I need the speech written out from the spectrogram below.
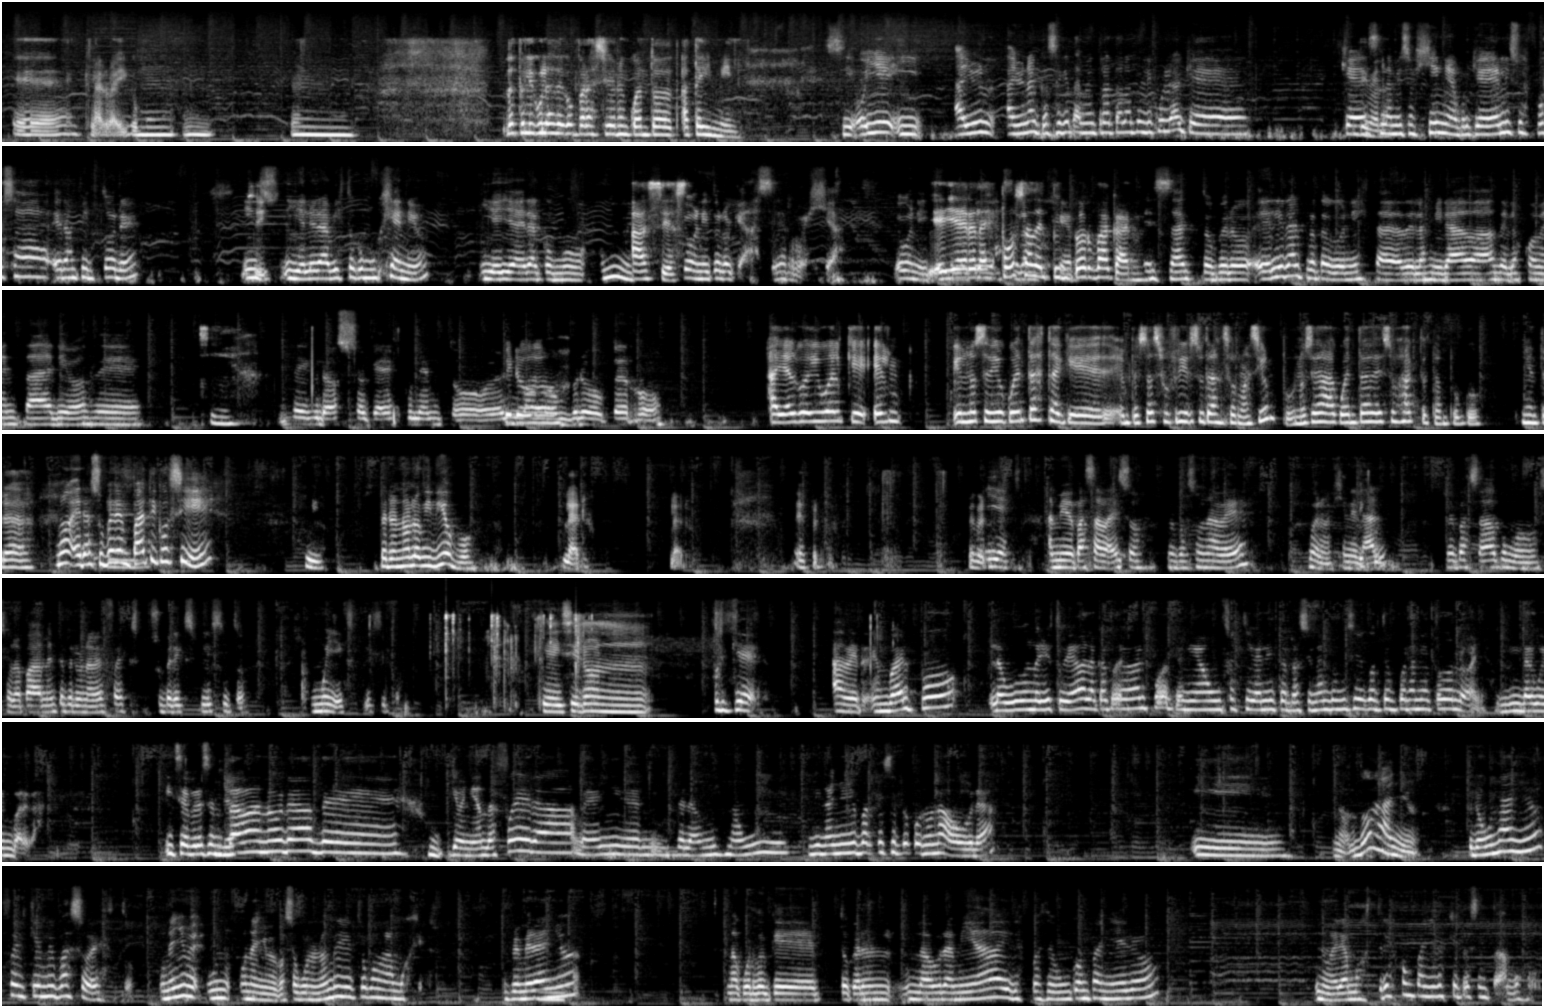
eh, claro, hay como un, un- un- dos películas de comparación en cuanto a, a timing. Sí, oye, y hay, un, hay una cosa que también trata la película que, que es la misoginia, porque él y su esposa eran pintores y, Sí. y él era visto como un genio y ella era como, "Mm, Así es. qué bonito lo que hace, regia. Qué bonito. Ella era la esposa del mujer". pintor bacán. Exacto, pero él era el protagonista de las miradas, de los comentarios, de, Sí. de grosso, que eres pulento, Pero- hombro, perro. Hay algo igual que él, él no se dio cuenta hasta que empezó a sufrir su transformación, pues no se daba cuenta de esos actos tampoco. Mientras... No, era súper Eh, empático, sí, Sí, pero no lo vivió, po. claro, claro. Es verdad. Es verdad. Y a mí me pasaba eso. Me pasó una vez, bueno, en general, me pasaba como solapadamente, pero una vez fue ex- súper explícito, muy explícito. Que hicieron. Porque, a ver, en Valpo, la U donde yo estudiaba, la Cato de Valpo, tenía un festival internacional de música contemporánea todos los años, el Darwin Vargas. Y se presentaban obras de, que venían de afuera, de ahí del- de la misma U. Y un año yo participé con una obra. Y. No, dos años. Pero un año fue el que me pasó esto. Un año me, un, un año me pasó con un hombre y otro con una mujer. El primer año me acuerdo que tocaron la obra mía y después de un compañero. No, éramos tres compañeros que presentábamos obra.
